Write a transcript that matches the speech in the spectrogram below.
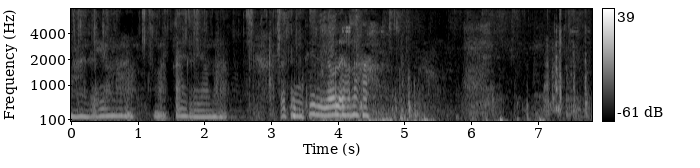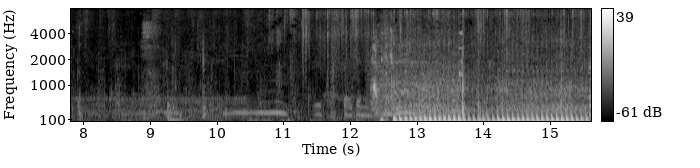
มาแล้วนะคะ มาใกล้แล้วนะคะ จะถึงที่เลี้ยวแล้วนะคะเอ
